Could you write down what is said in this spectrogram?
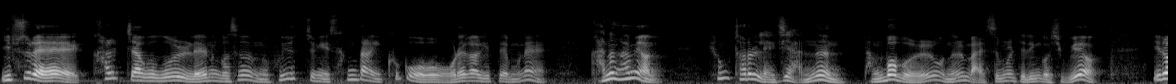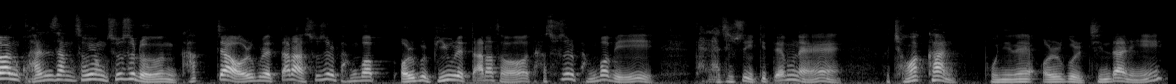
입술에 칼 자국을 내는 것은 후유증이 상당히 크고 오래가기 때문에 가능하면 흉터를 내지 않는 방법을 오늘 말씀을 드린 것이고요. 이러한 관상 성형 수술은 각자 얼굴에 따라 수술 방법, 얼굴 비율에 따라서 다 수술 방법이 달라질 수 있기 때문에 정확한 본인의 얼굴 진단이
